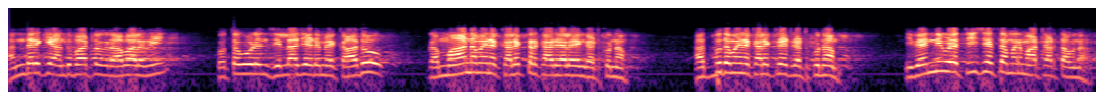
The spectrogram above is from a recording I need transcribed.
అందరికీ అందుబాటులోకి రావాలని కొత్తగూడెం జిల్లా చేయడమే కాదు బ్రహ్మాండమైన కలెక్టర్ కార్యాలయం కట్టుకున్నాం. అద్భుతమైన కలెక్టరేట్ కట్టుకున్నాం. ఇవన్నీ కూడా తీసేస్తామని మాట్లాడుతూ ఉన్నారు.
